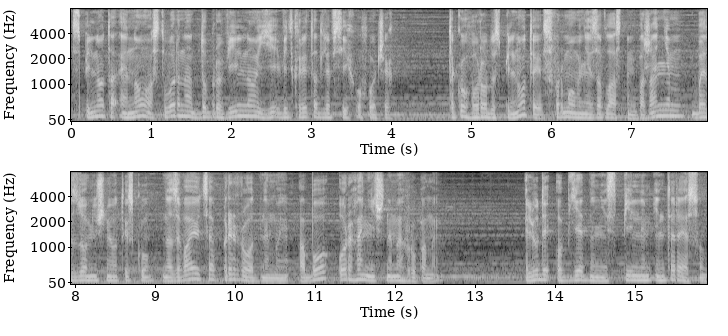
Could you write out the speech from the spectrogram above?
Спільнота ЕНО створена добровільно і відкрита для всіх охочих. Такого роду спільноти, сформовані за власним бажанням без зовнішнього тиску, називаються природними або органічними групами. Люди об'єднані спільним інтересом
